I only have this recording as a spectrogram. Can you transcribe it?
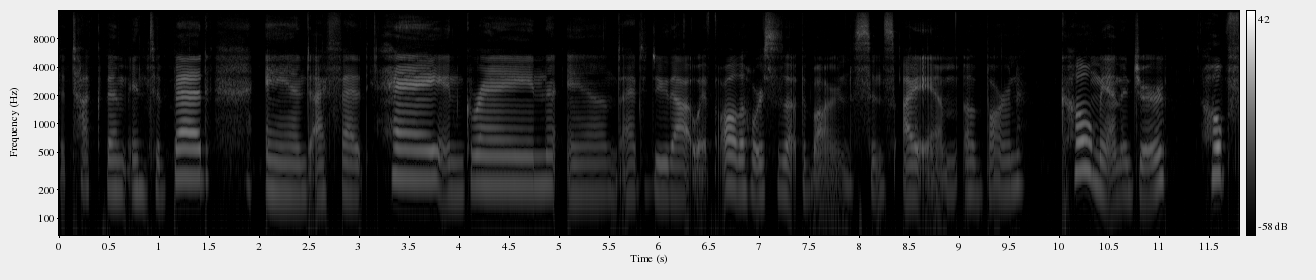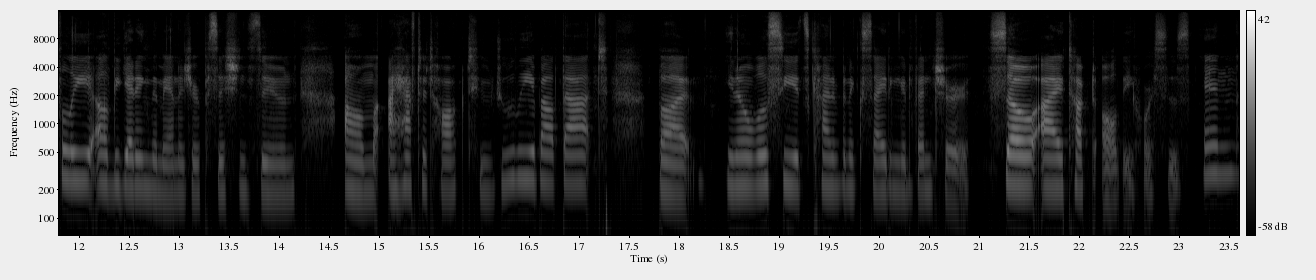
to tuck them into bed. And I fed hay and grain, and I had to do that with all the horses at the barn since I am a barn co manager. Hopefully, I'll be getting the manager position soon. Um, I have to talk to Julie about that, but you know, we'll see. It's kind of an exciting adventure. So I tucked all the horses in,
